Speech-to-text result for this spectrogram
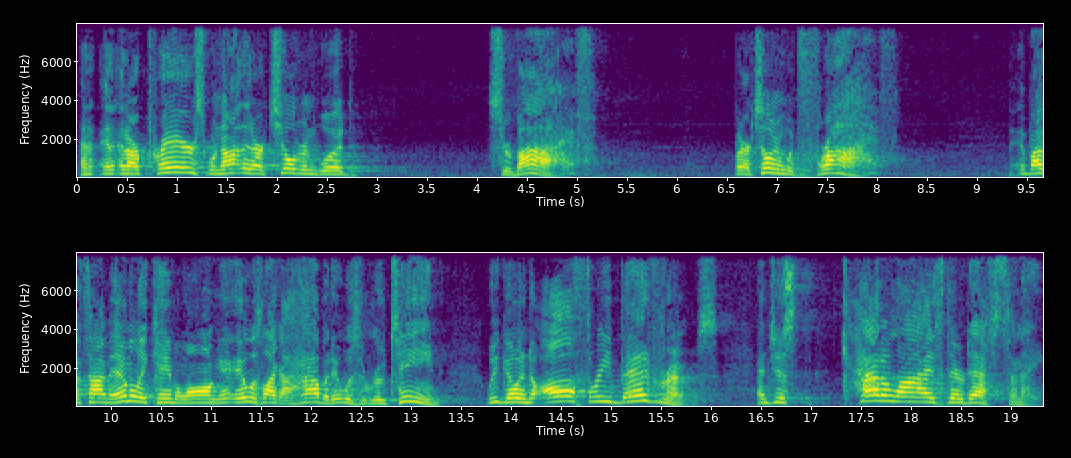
And, and, and our prayers were not that our children would survive, but our children would thrive. And by the time Emily came along, it, was like a habit, it was a routine. We'd go into all three bedrooms and just catalyze their destiny.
